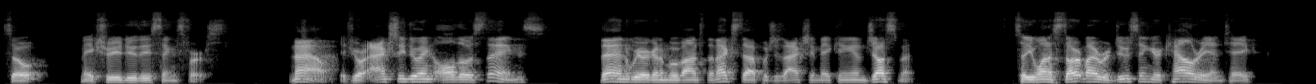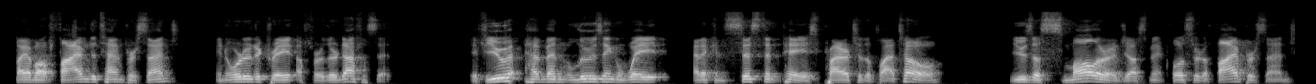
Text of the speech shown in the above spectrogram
So make sure you do these things first. Now, if you're actually doing all those things, then we are going to move on to the next step, which is actually making an adjustment. So you want to start by reducing your calorie intake by about 5 to 10% in order to create a further deficit. If you have been losing weight at a consistent pace prior to the plateau, use a smaller adjustment closer to 5%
